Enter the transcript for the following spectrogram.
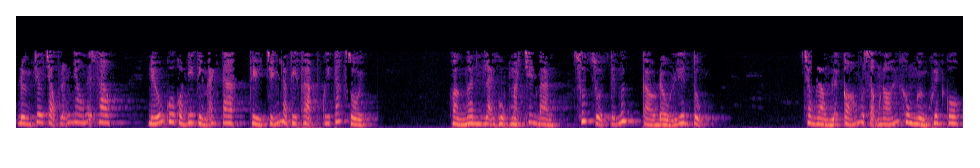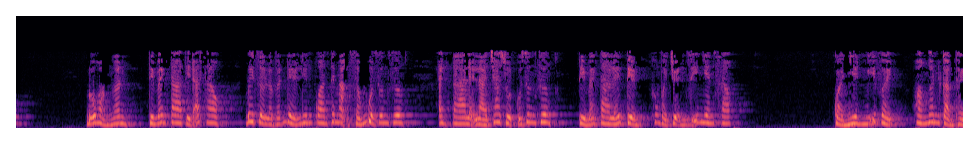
đừng trêu chọc lẫn nhau nữa sao? Nếu cô còn đi tìm anh ta thì chính là vi phạm quy tắc rồi. Hoàng Ngân lại gục mặt trên bàn, sút ruột tới mức cào đầu liên tục. Trong lòng lại có một giọng nói không ngừng khuyên cô. Đỗ Hoàng Ngân, tìm anh ta thì đã sao? Bây giờ là vấn đề liên quan tới mạng sống của Dương Dương. Anh ta lại là cha ruột của Dương Dương, tìm anh ta lấy tiền không phải chuyện dĩ nhiên sao? Quả nhiên nghĩ vậy, Hoàng Ngân cảm thấy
